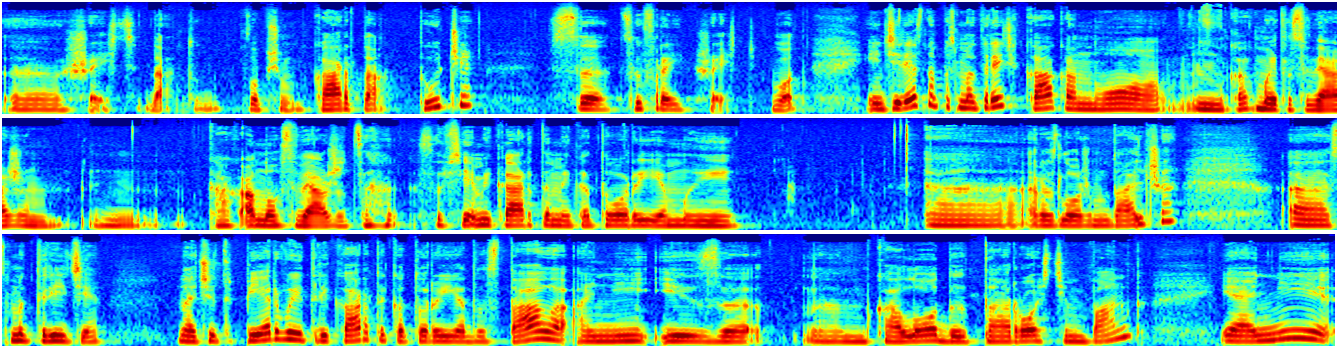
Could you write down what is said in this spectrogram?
э, 6. Да, тут, в общем, карта тучи с цифрой 6. Вот. интересно посмотреть, как оно, как мы это свяжем, как оно свяжется со всеми картами, которые мы э, разложим дальше. Э, смотрите, значит, первые три карты, которые я достала, они из э, колоды Таро Стимпанк, и они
